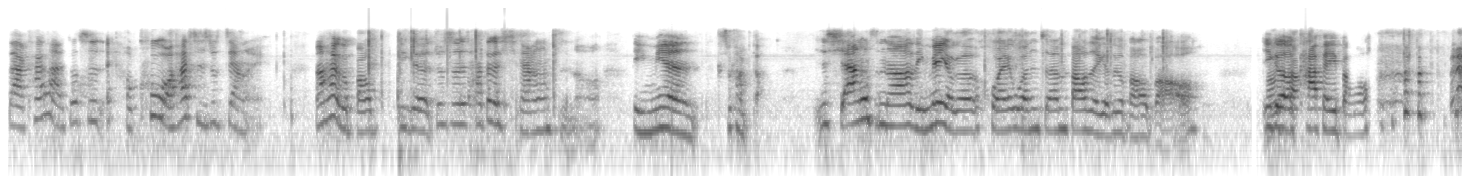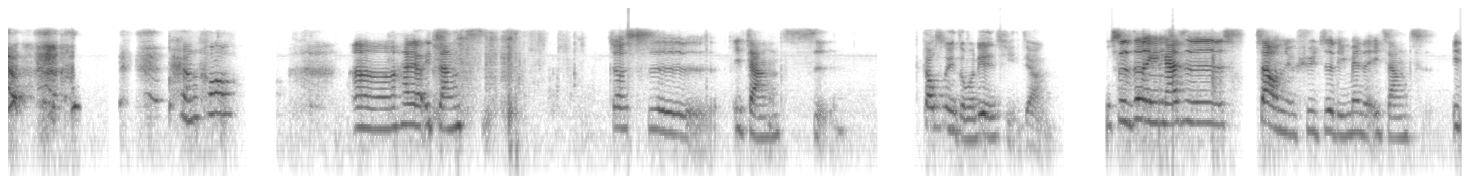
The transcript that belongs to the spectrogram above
打开来就是，哎，好酷哦！它其实就这样哎，然后还有个包，一个就是它这个箱子呢，里面是看不到，箱子呢里面有个回纹针包着一个这个包包，一个咖啡包，然后，嗯，还有一张纸，就是一张纸，告诉你怎么练习这样，不是，这应该是少女须知里面的一张纸，一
